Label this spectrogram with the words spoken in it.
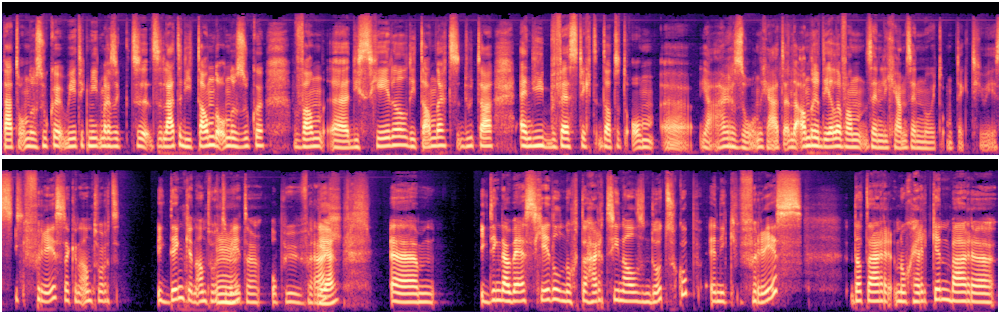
laten onderzoeken, weet ik niet. Maar ze, ze, ze laten die tanden onderzoeken van uh, die schedel. Die tandarts doet dat. En die bevestigt dat het om uh, ja, haar zoon gaat. En de andere delen van zijn lichaam zijn nooit ontdekt geweest. Ik vrees dat ik een antwoord... Ik denk een antwoord te mm. weten op uw vraag. Ja? Um, ik denk dat wij schedel nog te hard zien als een doodskop. En ik vrees dat daar nog herkenbare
